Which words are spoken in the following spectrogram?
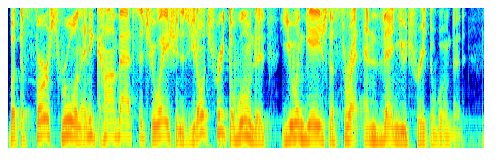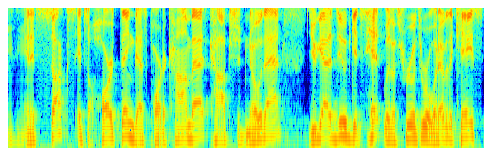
But the first rule in any combat situation is you don't treat the wounded, you engage the threat, and then you treat the wounded. Mm-hmm. And it sucks. It's a hard thing. That's part of combat. Cops should know that. You got a dude gets hit with a through and through or whatever the case,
